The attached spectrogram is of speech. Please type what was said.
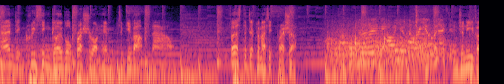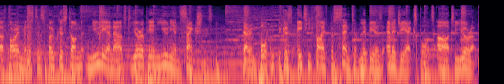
and increasing global pressure on him to give up now. First, the diplomatic pressure. How are you? How are you? In Geneva, foreign ministers focused on newly announced European Union sanctions. They're important because 85% of Libya's energy exports are to Europe.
